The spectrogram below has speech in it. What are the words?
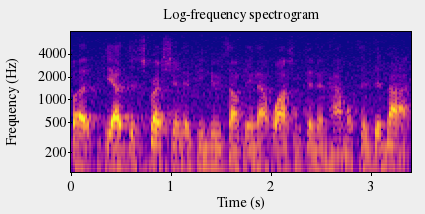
but he had discretion if he knew something that Washington and Hamilton did not.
